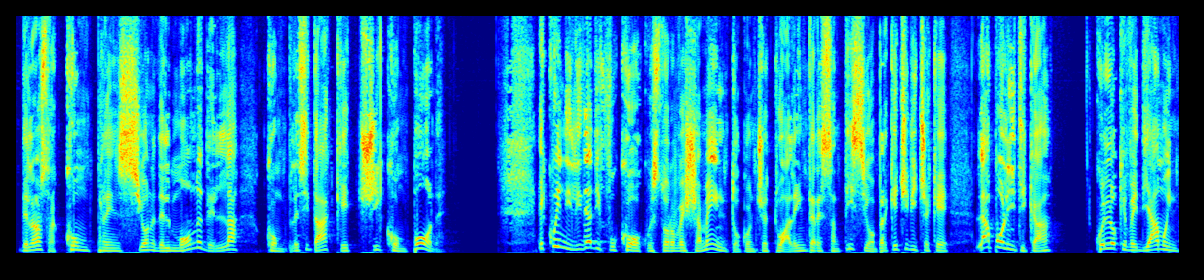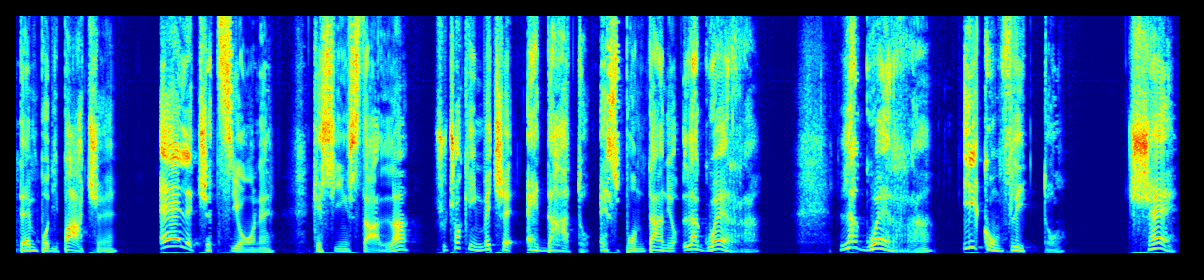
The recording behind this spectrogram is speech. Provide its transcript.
della nostra comprensione del mondo e della complessità che ci compone. E quindi l'idea di Foucault, questo rovesciamento concettuale, è interessantissimo perché ci dice che la politica, quello che vediamo in tempo di pace, è l'eccezione che si installa su ciò che invece è dato, è spontaneo, la guerra. La guerra, il conflitto, c'è.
